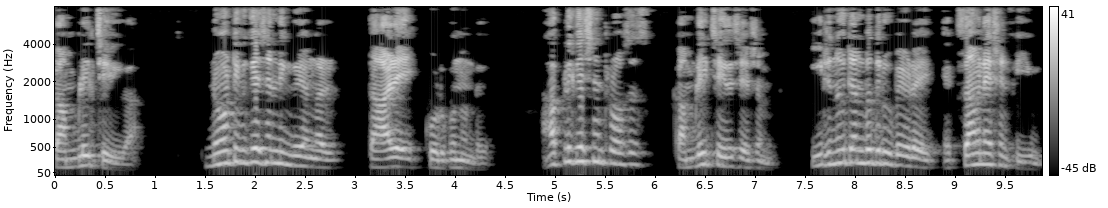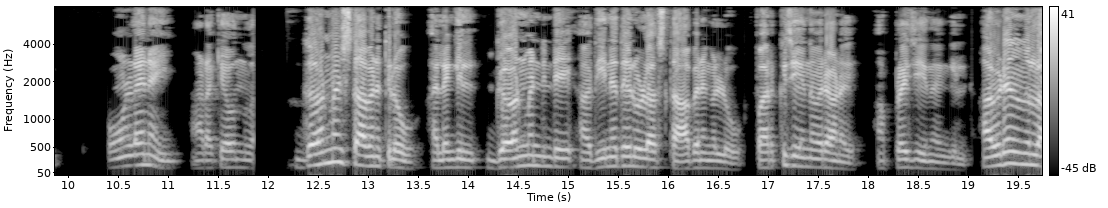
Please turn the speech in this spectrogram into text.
കംപ്ലീറ്റ് ചെയ്യുക. നോട്ടിഫിക്കേഷൻ ലിങ്ക് ഞങ്ങൾ താഴെ കൊടുക്കുന്നുണ്ട്. ആപ്ലിക്കേഷൻ പ്രോസസ് കംപ്ലീറ്റ് ചെയ്ത ശേഷം ഇരുന്നൂറ്റൻപത് രൂപയുടെ എക്സാമിനേഷൻ ഫീയും ഓൺലൈനായി അടയ്ക്കാവുന്നതാണ്. ഗവൺമെന്റ് സ്ഥാപനത്തിലോ അല്ലെങ്കിൽ ഗവൺമെന്റിന്റെ അധീനതയിലുള്ള സ്ഥാപനങ്ങളിലോ വർക്ക് ചെയ്യുന്നവരാണ് അപ്ലൈ ചെയ്യുന്നതെങ്കിൽ അവിടെ നിന്നുള്ള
